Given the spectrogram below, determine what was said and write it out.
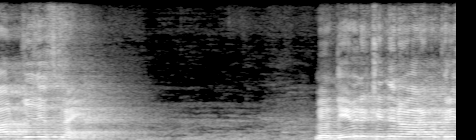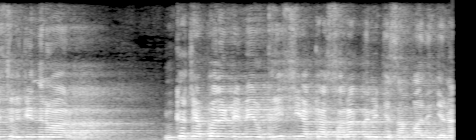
Lord Jesus Christ మేము దేవునికి చెందినవారము క్రీస్తుకు చెందినవారు. ఇంకా చెప్పాలంటే మేము క్రీస్తు యొక్క స్వరక్తం ఇచ్చి సంపాదించిన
